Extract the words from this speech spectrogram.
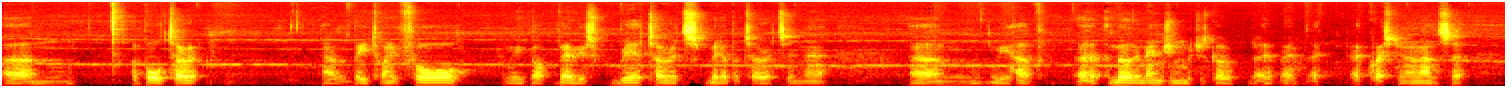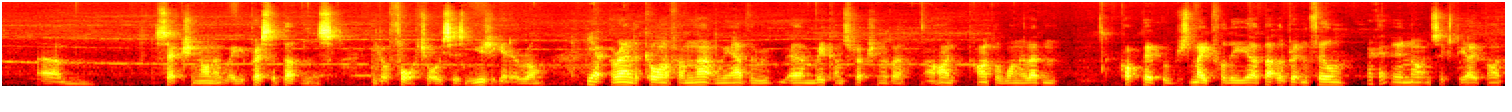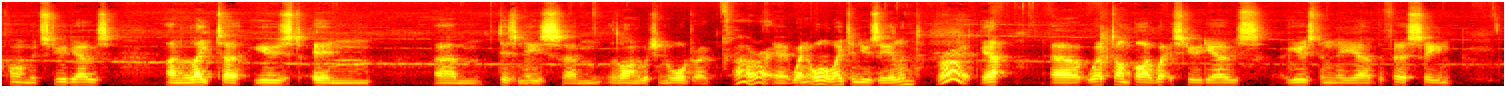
a, um, a ball turret out of a B24. We've got various rear turrets, mid upper turrets in there. Um, we have a, a Merlin engine which has got a, a, a, a question and answer um, section on it where you press the buttons. You've got four choices and you usually get it wrong. Yep. Around the corner from that, we have the um, reconstruction of a, a Heinkel 111 cockpit, which was made for the uh, Battle of Britain film Okay. in 1968 by Pinewood Studios, and later used in um, Disney's um, The Lion, the Witch and the Wardrobe. Oh, right. It went all the way to New Zealand. Right. Yeah, uh, worked on by Weta Studios, used in the uh, the first scene,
